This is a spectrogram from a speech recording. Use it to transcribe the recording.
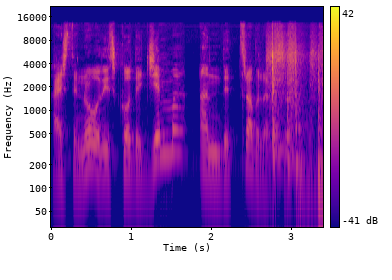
a este nuevo disco de Gemma and the Travelers.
